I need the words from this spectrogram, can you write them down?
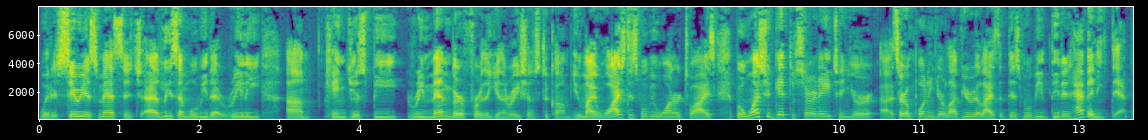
with a serious message, at least a movie that really um, can just be remembered for the generations to come. You might watch this movie one or twice, but once you get to a certain age in your uh, certain point in your life, you realize that this movie didn't have any depth.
